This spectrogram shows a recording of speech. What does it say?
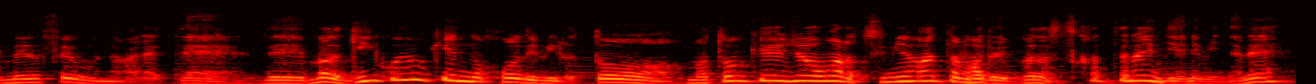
MFM も流れてでまだ銀行預金の方で見ると、まあ、統計上まだ積み上がったまでまだ使ってないんだよねみんなね。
